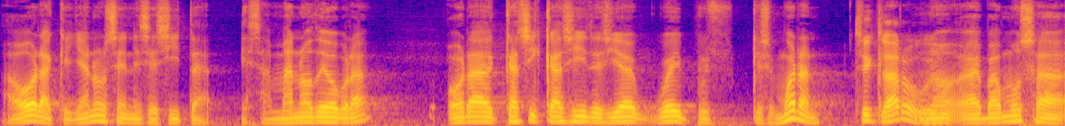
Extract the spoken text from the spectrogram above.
ahora que ya no se necesita esa mano de obra ahora casi casi decía güey pues que se mueran Sí, claro, güey. no, eh, vamos a,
